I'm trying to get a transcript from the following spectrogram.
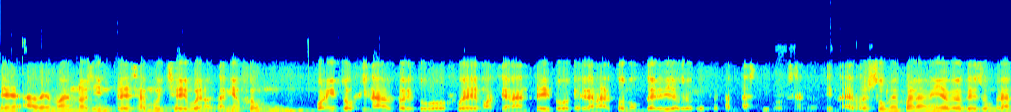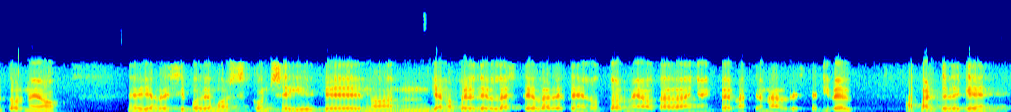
eh, además nos interesa mucho y bueno, también fue un, bonito final porque tuvo fue emocionante y tuvo que ganar con un derbi, yo creo que fue fantástico. O sea, el resumen para mí yo creo que es un gran torneo eh, y a ver si podemos conseguir que no, ya no perder la estela de tener un torneo cada año internacional de este nivel. Aparte de que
